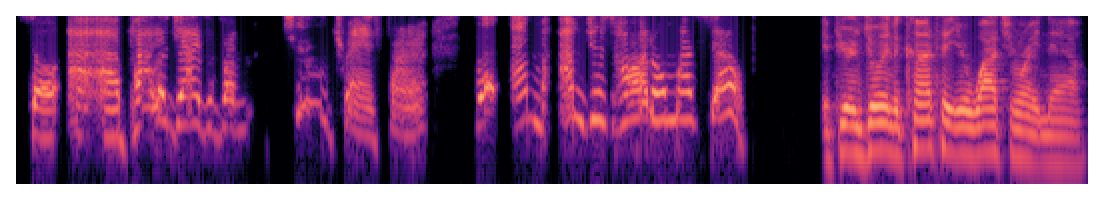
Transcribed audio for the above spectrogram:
So I, I apologize if I'm too transparent, but I'm I'm just hard on myself. If you're enjoying the content you're watching right now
